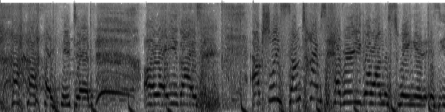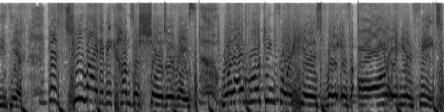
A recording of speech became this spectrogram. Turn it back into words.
he did. All right, you guys. Actually, sometimes heavier you go on the swing, it is easier. If it's too light, it becomes a shoulder race. What I'm looking for here is weight is all in your feet.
